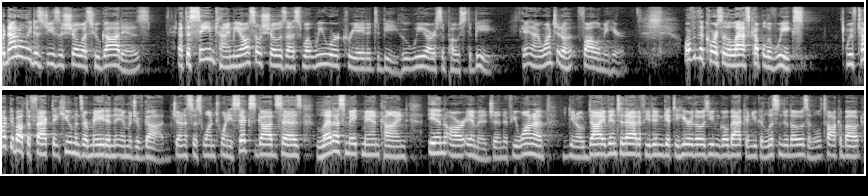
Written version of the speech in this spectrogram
But not only does Jesus show us who God is, at the same time, he also shows us what we were created to be, who we are supposed to be. Okay, and I want you to follow me here. Over the course of the last couple of weeks, We've talked about the fact that humans are made in the image of God. Genesis 1:26, God says, "Let us make mankind in our image." And if you want to, you know, dive into that, if you didn't get to hear those, you can go back and you can listen to those and we'll talk about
